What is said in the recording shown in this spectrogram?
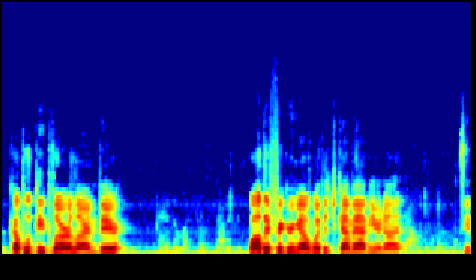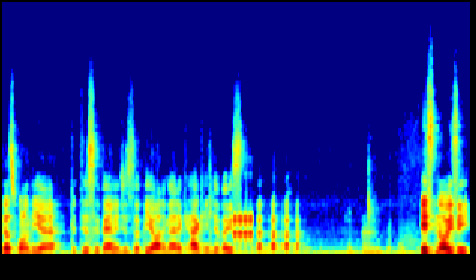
A couple of people are alarmed there. While they're figuring out whether to come at me or not. See, that's one of the uh, the disadvantages of the automatic hacking device. it's noisy.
